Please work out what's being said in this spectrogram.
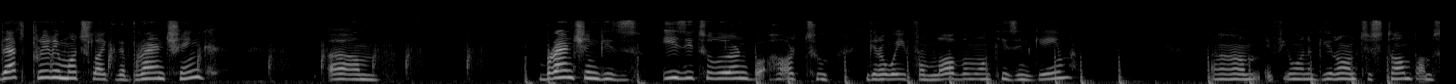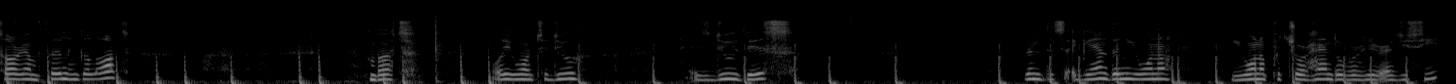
that's pretty much like the branching. Um, branching is easy to learn but hard to get away from lava monkeys in game. Um, if you want to get on to stomp, I'm sorry, I'm failing a lot. But all you want to do is do this then this again then you wanna you wanna put your hand over here as you see.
